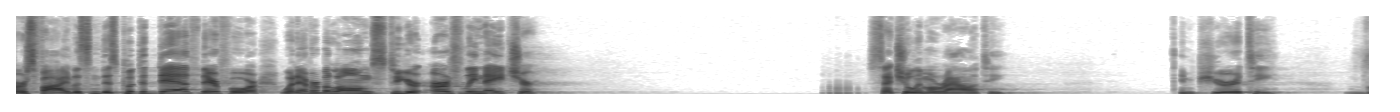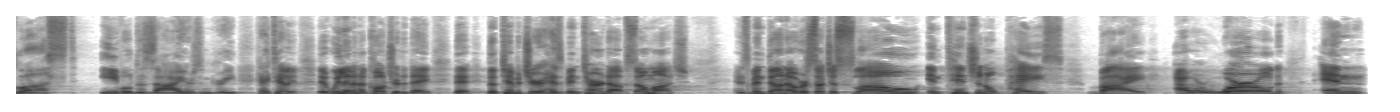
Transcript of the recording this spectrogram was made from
Verse 5, listen to this. Put to death, therefore, whatever belongs to your earthly nature sexual immorality, impurity, lust, evil desires, and greed. Can I tell you that we live in a culture today that the temperature has been turned up so much and it's been done over such a slow, intentional pace by our world and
